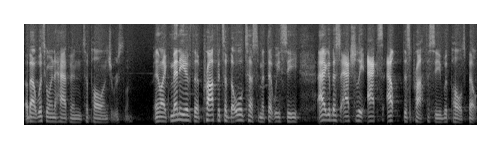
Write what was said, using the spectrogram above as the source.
about what's going to happen to Paul in Jerusalem. And like many of the prophets of the Old Testament that we see, Agabus actually acts out this prophecy with Paul's belt,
